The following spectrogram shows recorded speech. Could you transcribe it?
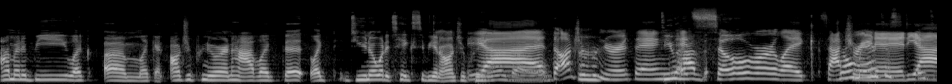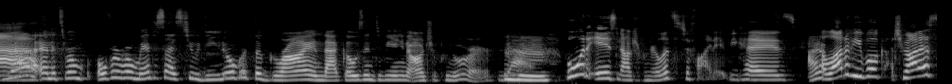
i'm gonna be like um like an entrepreneur and have like that like do you know what it takes to be an entrepreneur Yeah, though? the entrepreneur thing. Do you it's have- so over like saturated? Romantic- yeah. it's- yeah and it's rom- over romanticized too do you know about the grind that goes into being an entrepreneur Yeah. Mhm. But what is an entrepreneur? Let's define it because I a don't- lot of people, to be honest,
